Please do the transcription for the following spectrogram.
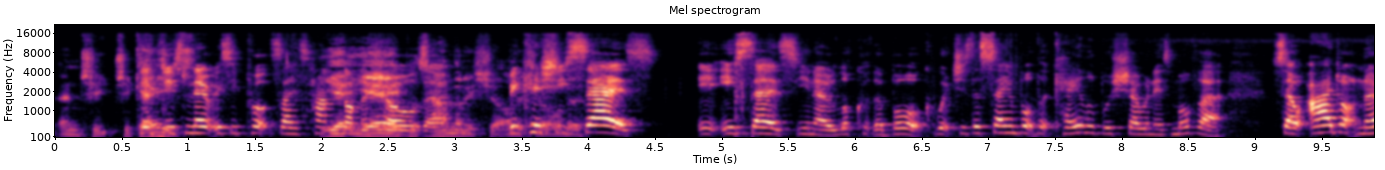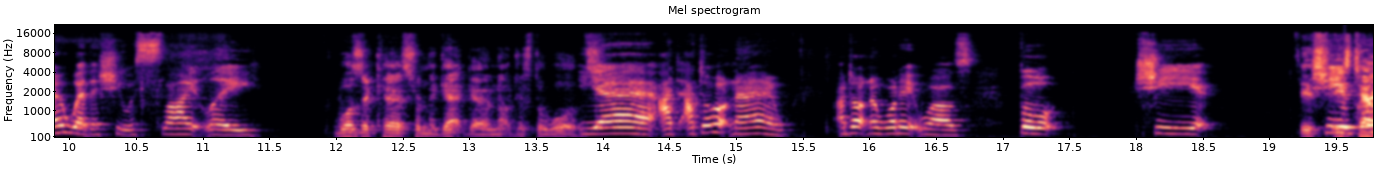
And she she Did you just notice he puts his hand Yeah, on the yeah, he shoulder? puts hand on his sho- on the because she says he he says, you know, look at the book, which is the same book that Caleb was showing his mother. So I don't know whether she was slightly, was a curse from the get go, not just the woods. yeah, I, I don't know, I don't know what it was, but she, It's, She it's, tell,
